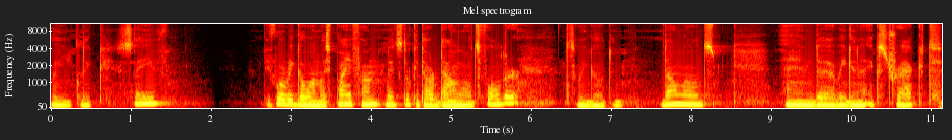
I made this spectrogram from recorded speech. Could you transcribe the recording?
We click Save. Before we go on with Python, let's look at our downloads folder. So we go to Downloads, and uh, we're gonna extract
